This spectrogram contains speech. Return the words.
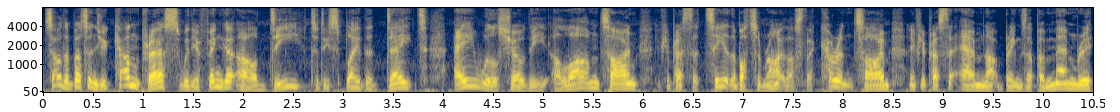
So the buttons you can press with your finger are D to display the date, A will show the alarm time, if you press the T at the bottom right that's the current time, and if you press the M that brings up a memory,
